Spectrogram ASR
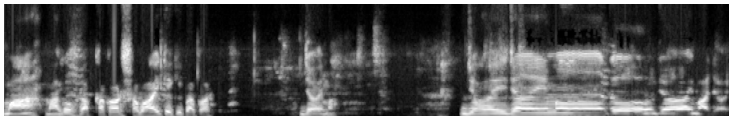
মা মাগো রক্ষা কর, সবাইকে কৃপা কর। জয় মা। জয় জয় মা জয় মা, জয়।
